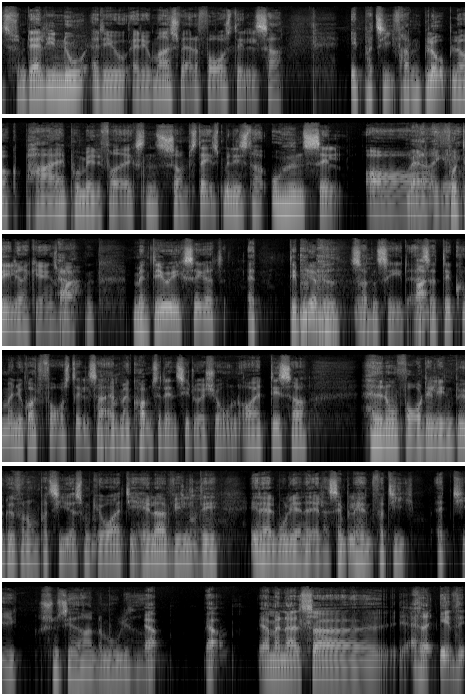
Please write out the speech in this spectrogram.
som det er lige nu, er det, jo, er det jo meget svært at forestille sig et parti fra den blå blok pege på Mette Frederiksen som statsminister, uden selv at få del i regeringsmagten. Ja. Men det er jo ikke sikkert, at det bliver ved, sådan set. Altså, det kunne man jo godt forestille sig, at man kom til den situation, og at det så havde nogle fordele indbygget for nogle partier, som gjorde, at de hellere ville mm-hmm. det end alt muligt andet, eller simpelthen fordi, at de ikke synes, de havde andre muligheder. Ja, ja. Jamen altså, altså et,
